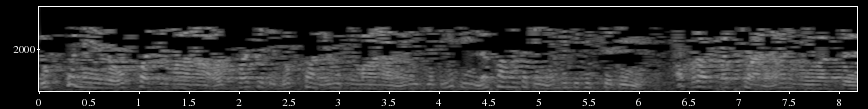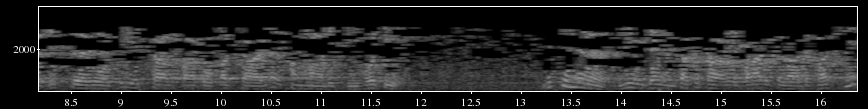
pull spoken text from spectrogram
දුක්ඛ නේව උප්පජ්ජමාන උප්පජ්ජති දුක්ඛ නිරුද්ධමාන නිරුද්ධති තීන සංකති නිවිතිච්ඡති අපරප්පච්ඡා නාන මේවත් එත් හෝති එක්කාල්පාකෝ පච්ඡාය සම්මාදිට්ඨි හෝති. මෙතන මේ දැන් සතකාවේ බාහිර කළාට පස්සේ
